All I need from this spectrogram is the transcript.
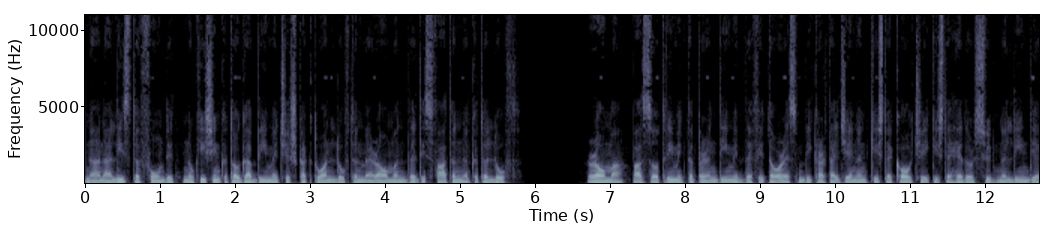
Në analizë të fundit, nuk ishin këto gabime që shkaktuan luftën me Romën dhe disfatën në këtë luftë. Roma, pas zotërimit të Perëndimit dhe fitores mbi Kartagjenën kishte kohë që i kishte hedhur sytë në lindje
